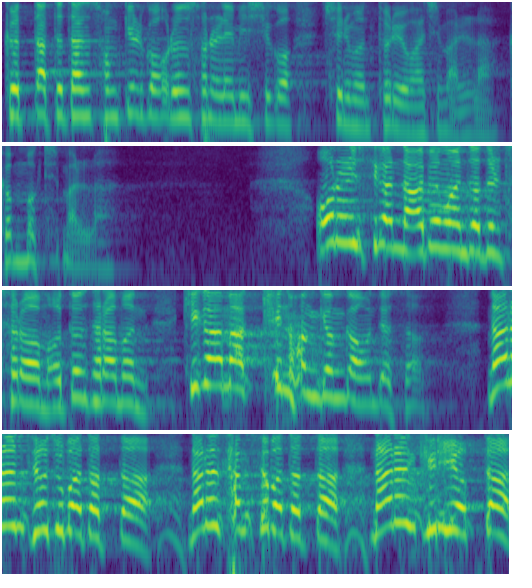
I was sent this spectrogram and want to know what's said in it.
그 따뜻한 손길과 오른손을 내미시고 주님은 두려워하지 말라. 겁먹지 말라. 오늘 이 시간 나병 환자들처럼 어떤 사람은 기가 막힌 환경 가운데서 나는 저주받았다. 나는 상처받았다. 나는 길이 없다.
